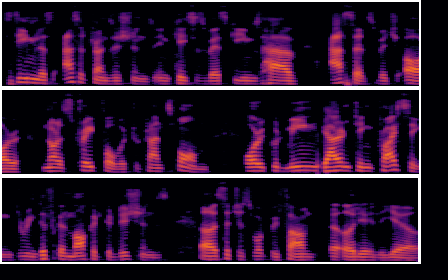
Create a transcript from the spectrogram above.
seamless asset transitions in cases where schemes have assets which are not as straightforward to transform or it could mean guaranteeing pricing during difficult market conditions, uh, such as what we found uh, earlier in the year.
